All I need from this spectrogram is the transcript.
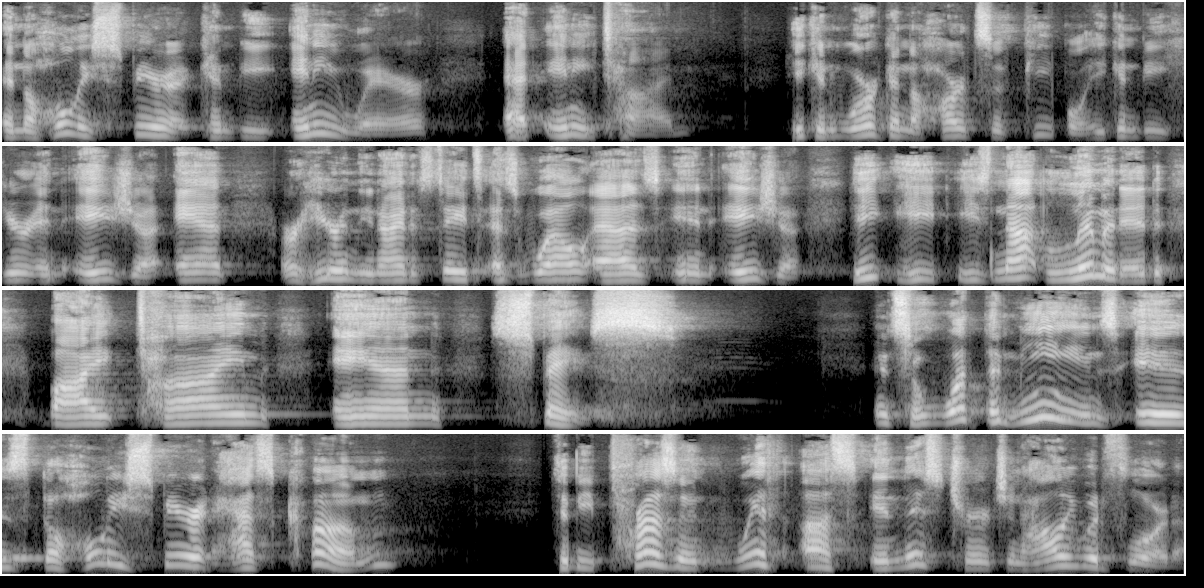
And the Holy Spirit can be anywhere at any time. He can work in the hearts of people. He can be here in Asia and or here in the United States as well as in Asia. He, he, he's not limited by time and space. And so, what that means is the Holy Spirit has come to be present with us in this church in Hollywood, Florida.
